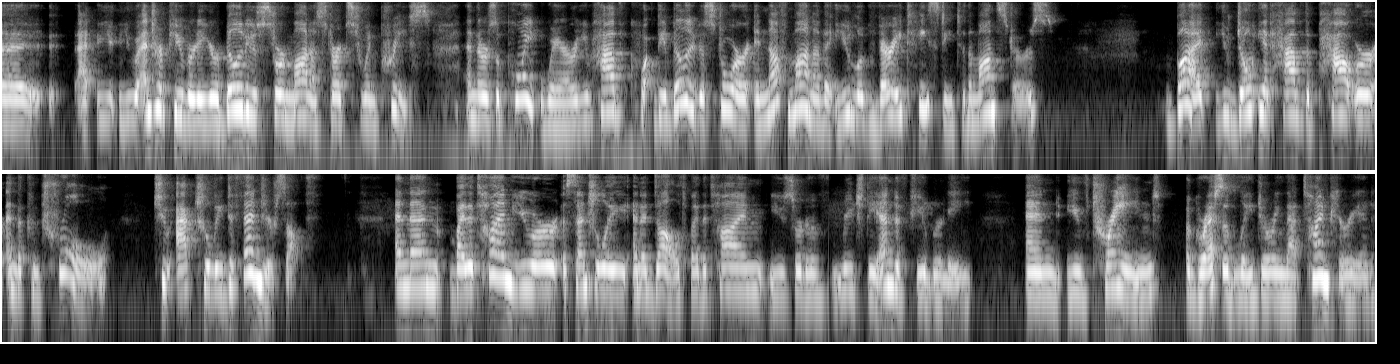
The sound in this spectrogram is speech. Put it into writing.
uh, you, you, enter puberty, your ability to store mana starts to increase. And there's a point where you have the ability to store enough mana that you look very tasty to the monsters, but you don't yet have the power and the control to actually defend yourself. And then by the time you're essentially an adult, by the time you sort of reach the end of puberty and you've trained aggressively during that time period,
